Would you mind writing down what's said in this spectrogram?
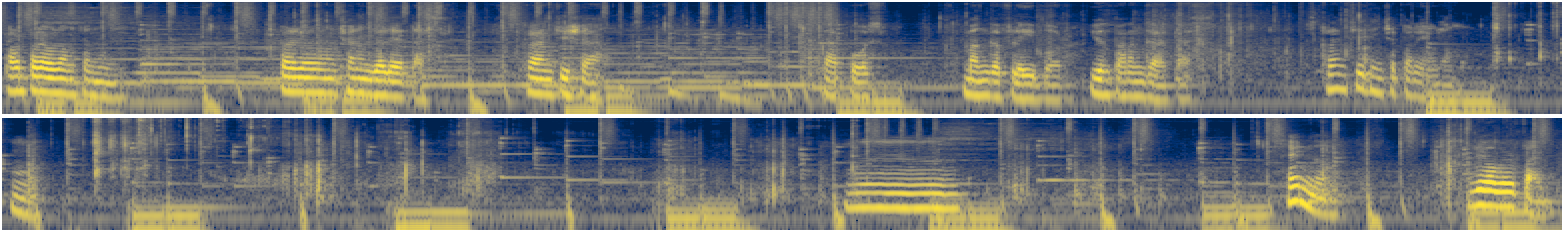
Parang pareho lang siya nun. Pareho lang siya ng galetas. Crunchy siya. Tapos, manga flavor. Yun parang gatas. Crunchy din siya pareho lang. Hmm. Hmm. Same no. 3 over 5.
